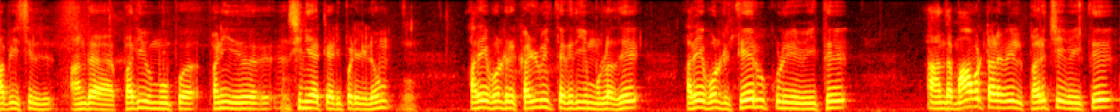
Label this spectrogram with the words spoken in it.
ஆஃபீஸில் அந்த பதிவு மூப்பு பணி சீனியாரிட்டி அடிப்படையிலும் அதே போன்று கல்வி தகுதியும் உள்ளது. அதே போன்று தேர்வுக்குழுவை வைத்து அந்த மாவட்ட அளவில் பரீட்சை வைத்து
